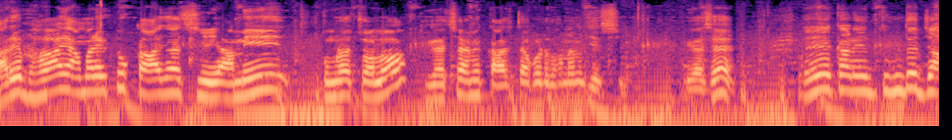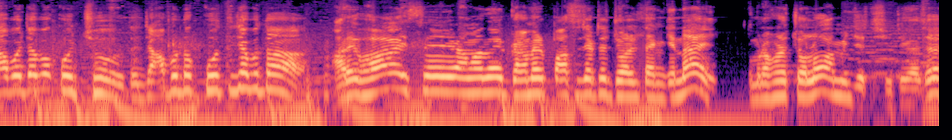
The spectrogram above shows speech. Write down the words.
আরে ভাই আমার একটু কাজ আছে। আমি তোমরা চলো ঠিক আছে? আমি কাজটা করে তখন আমি যাচ্ছি ঠিক আছে? এ কারেন তুমি তো যাব যাব করছ। তো যাবোটা করতে যাব তা? আরে ভাই সে আমাদের গ্রামের পাশে যে একটা জল ট্যাঙ্কি নাই তোমরা ওখানে চলো আমি যাচ্ছি ঠিক আছে?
